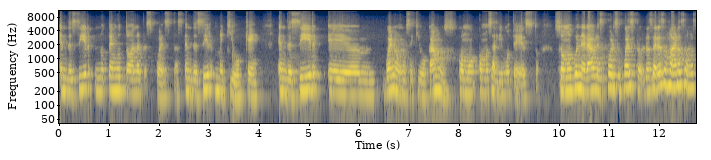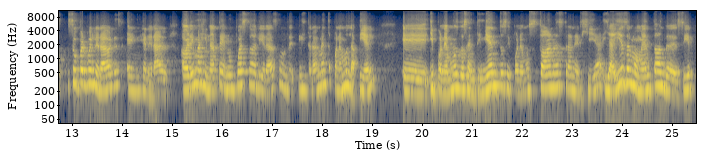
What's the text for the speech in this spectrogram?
en decir no tengo todas las respuestas, en decir me equivoqué, en decir, em, bueno, nos equivocamos, ¿cómo, ¿cómo salimos de esto? Somos vulnerables, por supuesto, los seres humanos somos súper vulnerables en general. Ahora imagínate en un puesto de liderazgo donde literalmente ponemos la piel eh, y ponemos los sentimientos y ponemos toda nuestra energía y ahí es el momento donde decir,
